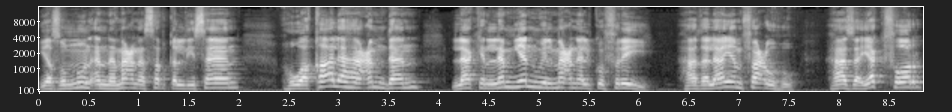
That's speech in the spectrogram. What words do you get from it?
يظنون أن معنى سبق اللسان هو قالها عمدا لكن لم ينوي المعنى الكفري. هذا لا ينفعه. هذا يكفر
